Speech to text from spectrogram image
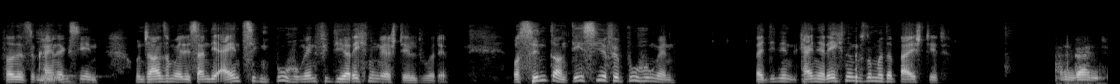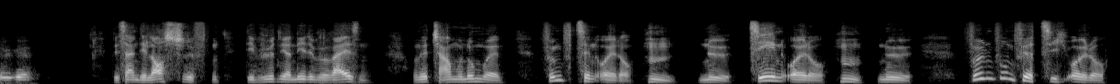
Das hat jetzt noch mhm. keiner gesehen. Und schauen Sie mal, das sind die einzigen Buchungen, für die eine Rechnung erstellt wurde. Was sind dann das hier für Buchungen, bei denen keine Rechnungsnummer dabei steht? Angeinzüge. Das sind die Lastschriften, die würden ja nicht überweisen. Und jetzt schauen wir nochmal. 15 Euro, hm, nö. 10 Euro, hm, nö. 45 Euro,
